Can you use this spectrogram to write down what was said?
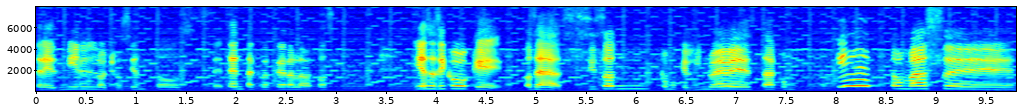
3.870 creo que era la cosa. Y es así como que, o sea, sí son como que el i9 está como un poquito más eh,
